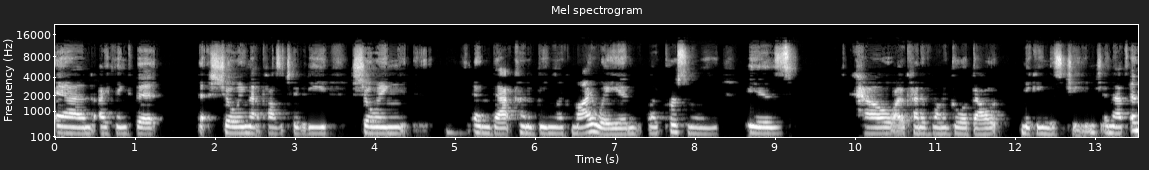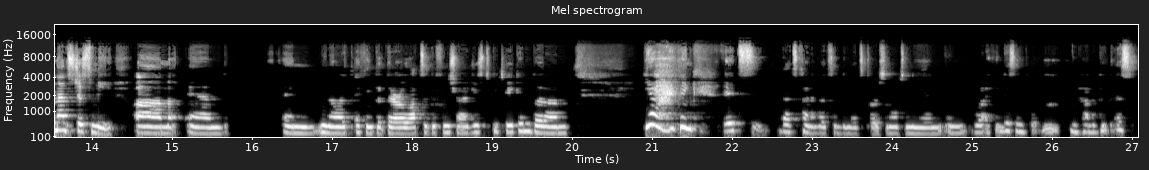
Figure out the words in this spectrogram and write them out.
And I think that that showing that positivity, showing and that kind of being like my way in, like personally, is how I kind of want to go about making this change. And that's, and that's just me. Um, and, and you know, I, I, think that there are lots of different strategies to be taken, but um, yeah, I think it's that's kind of like something that's personal to me and, and what I think is important and how to do this.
